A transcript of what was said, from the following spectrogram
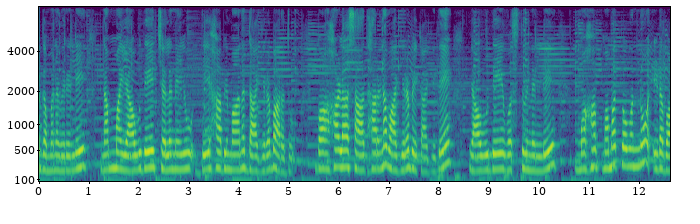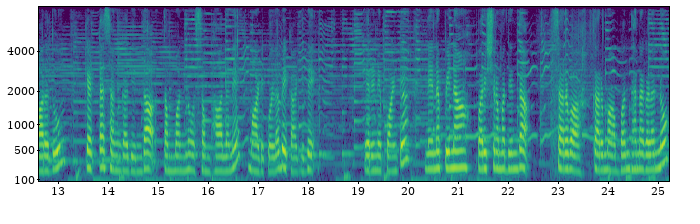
ಗಮನವಿರಲಿ, ನಮ್ಮ ಯಾವುದೇ ಚಲನೆಯು ದೇಹಾಭಿಮಾನದ್ದಾಗಿರಬಾರದು. ಬಹಳ ಸಾಧಾರಣವಾಗಿರಬೇಕಾಗಿದೆ, ಯಾವುದೇ ವಸ್ತುವಿನಲ್ಲಿ ಮಹ ಮಮತ್ವವನ್ನು ಇಡಬಾರದು. ಕೆಟ್ಟ ಸಂಘದಿಂದ ತಮ್ಮನ್ನು ಸಂಭಾಲನೆ ಮಾಡಿಕೊಳ್ಳಬೇಕಾಗಿದೆ. ಎರಡನೇ ಪಾಯಿಂಟ್, ನೆನಪಿನ ಪರಿಶ್ರಮದಿಂದ ಸರ್ವ ಕರ್ಮ ಬಂಧನಗಳನ್ನು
